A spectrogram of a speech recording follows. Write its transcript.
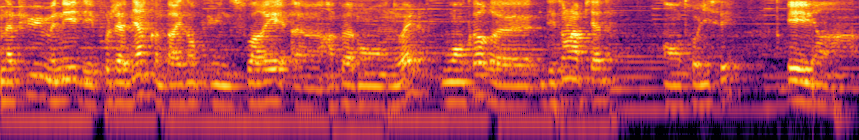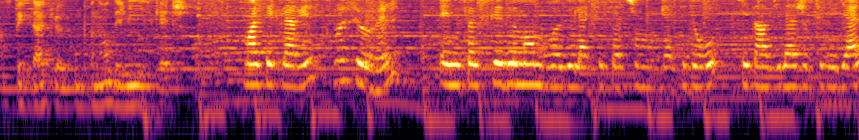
On a pu mener des projets à bien, comme par exemple une soirée euh, un peu avant Noël, ou encore euh, des Olympiades entre lycées, et un spectacle comprenant des mini-sketchs. Moi, c'est Clarisse. Moi, c'est Aurel. Et nous sommes tous les deux membres de l'association Gacedoro, qui est un village au Sénégal.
